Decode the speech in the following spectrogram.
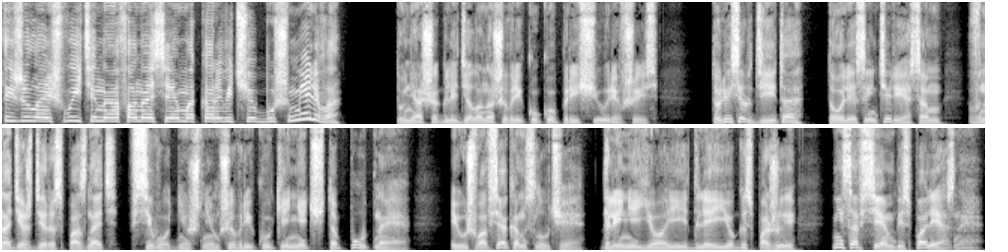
ты желаешь выйти на Афанасия Макаровича Бушмелева?» Дуняша глядела на Шеврикуку, прищурившись. То ли сердито, то ли с интересом, в надежде распознать в сегодняшнем Шеврикуке нечто путное, и уж во всяком случае, для нее и для ее госпожи, не совсем бесполезное.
